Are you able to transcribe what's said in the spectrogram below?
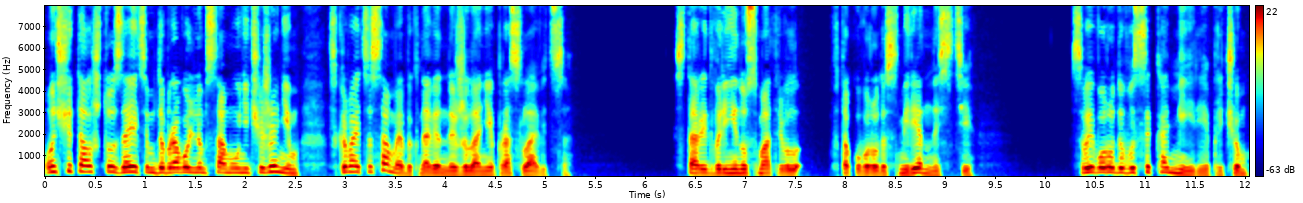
Он считал, что за этим добровольным самоуничижением скрывается самое обыкновенное желание прославиться. Старый дворянин усматривал в такого рода смиренности своего рода высокомерие, причем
